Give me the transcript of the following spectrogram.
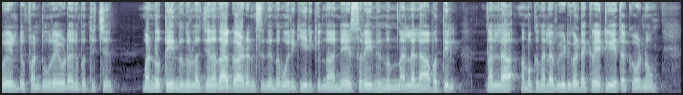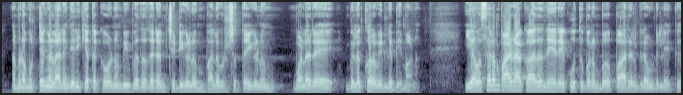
വേൾഡ് ഫണ്ടൂറയോടനുബന്ധിച്ച് മണ്ണുത്തിയിൽ നിന്നുള്ള ജനതാ ഗാർഡൻസിൽ നിന്നും ഒരുക്കിയിരിക്കുന്ന നേഴ്സറിയിൽ നിന്നും നല്ല ലാഭത്തിൽ നല്ല നമുക്ക് നല്ല വീടുകൾ ഡെക്കറേറ്റ് ചെയ്യത്തക്കവണ്ണവും നമ്മുടെ മുറ്റങ്ങൾ അലങ്കരിക്കത്തക്കവണ്ണം വിവിധതരം ചെടികളും ഫലവൃക്ഷത്തൈകളും വളരെ വിലക്കുറവിൽ ലഭ്യമാണ്. ഈ അവസരം പാഴാക്കാതെ നേരെ കൂത്തുപറമ്പ് പാരൽ ഗ്രൗണ്ടിലേക്ക്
